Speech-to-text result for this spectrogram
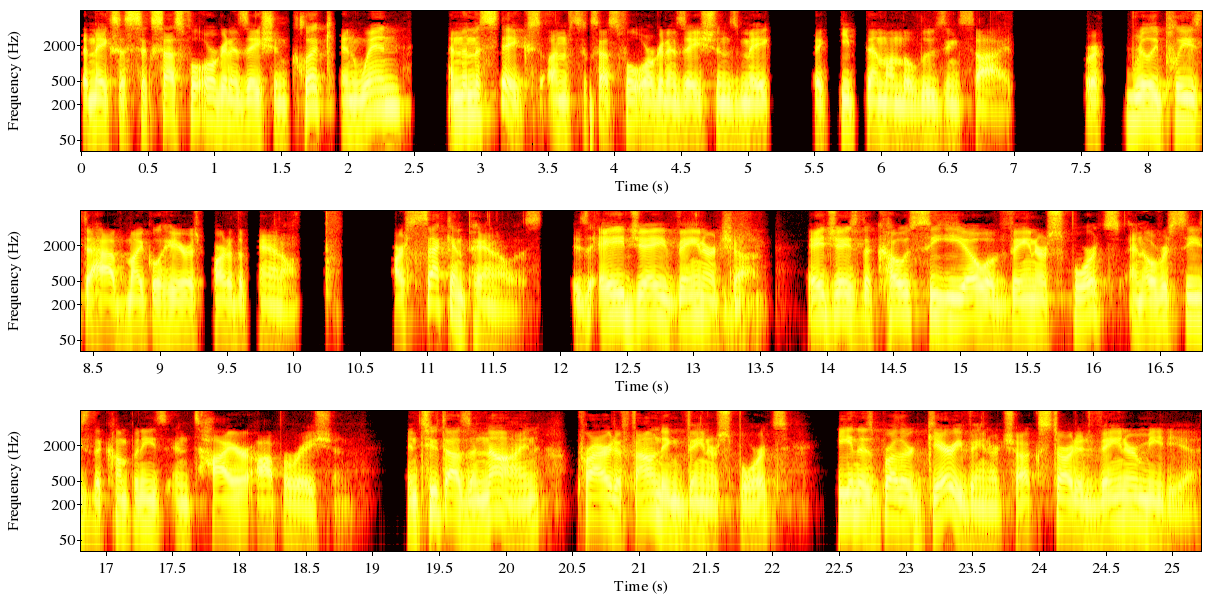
that makes a successful organization click and win, and the mistakes unsuccessful organizations make that keep them on the losing side. We're really pleased to have Michael here as part of the panel. Our second panelist is AJ Vaynerchuk. AJ is the co CEO of Vayner Sports and oversees the company's entire operation. In 2009, prior to founding Vayner Sports, he and his brother Gary Vaynerchuk started Vayner Media,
